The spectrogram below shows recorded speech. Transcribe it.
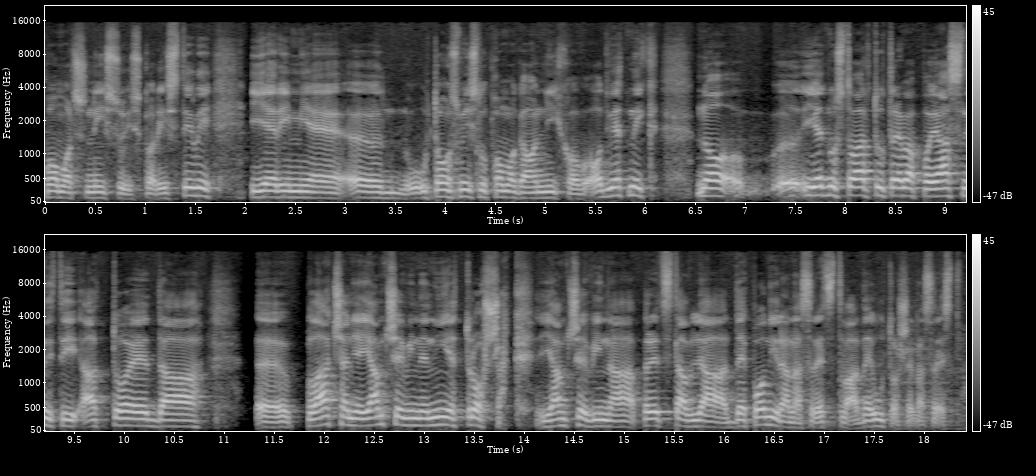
pomoć nisu iskoristili jer im je e, u tom smislu pomogao njihov odvjetnik. No, e, jednu stvar tu treba pojasniti, a to je da plaćanje jamčevine nije trošak. Jamčevina predstavlja deponirana sredstva, ne utrošena sredstva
